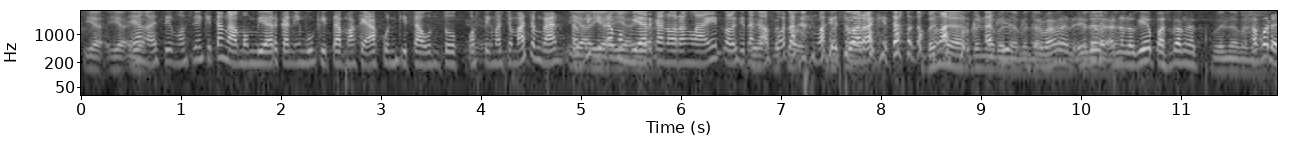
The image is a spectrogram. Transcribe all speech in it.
Iya, iya, ya nggak sih maksudnya kita nggak membiarkan ibu kita pakai akun kita untuk posting macam-macam kan Iya, tapi iya, kita iya, membiarkan orang lain kalau kita Iya, nggak vote betul, akan pakai betul. suara kita untuk Benar, melakukan benar, Iya, benar, benar, banget. benar, Itu benar. analoginya pas banget. Benar, benar. Aku ada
